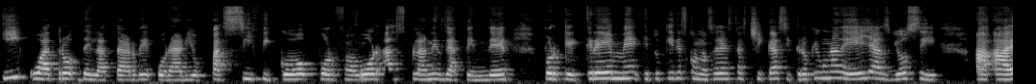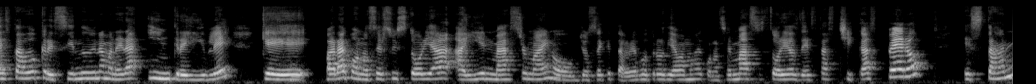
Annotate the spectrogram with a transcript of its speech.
y 4 de la tarde, horario pacífico. Por favor, haz planes de atender, porque créeme que tú quieres conocer a estas chicas y creo que una de ellas, yo sí, ha, ha estado creciendo de una manera increíble que para conocer su historia ahí en Mastermind, o yo sé que tal vez otro día vamos a conocer más historias de estas chicas, pero están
